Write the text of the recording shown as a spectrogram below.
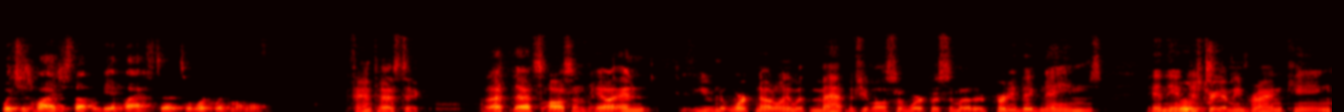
which is why I just thought it would be a blast to to work with him on this. Fantastic, that that's awesome. You know, and you've worked not only with Matt, but you've also worked with some other pretty big names in the industry. I mean, Brian Keene,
